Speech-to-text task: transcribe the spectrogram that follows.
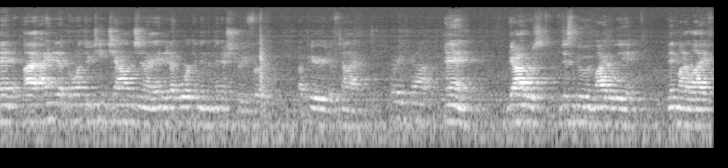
and I, I ended up going through Teen Challenge and I ended up working in the ministry for a period of time. Praise God. And God was just moving mightily in my life.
